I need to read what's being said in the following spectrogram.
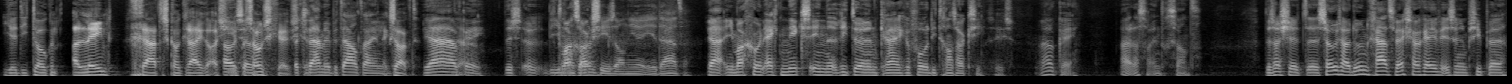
je die token alleen gratis kan krijgen als je Oh, je persoonsgegevens Dat je daarmee betaalt eigenlijk. Exact. Ja, oké. Dus eh, mag gewoon, transactie is dan je, je data. ja, je mag gewoon echt niks in de return krijgen voor die transactie. Precies. Oké. Ah, dat is wel interessant. Dus als je het eh, zo zou doen, gratis weg zou geven, is er in principe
